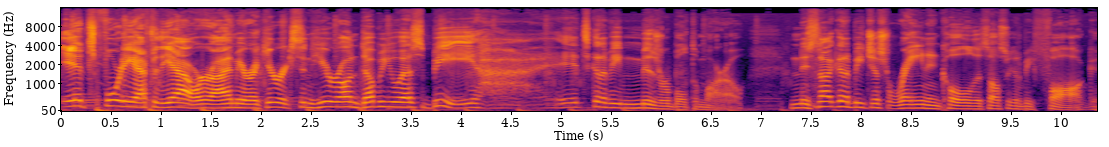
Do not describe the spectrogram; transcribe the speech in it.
It's 40 after the hour. I'm Erick Erickson here on WSB. It's going to be miserable tomorrow. And it's not going to be just rain and cold, it's also going to be fog.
